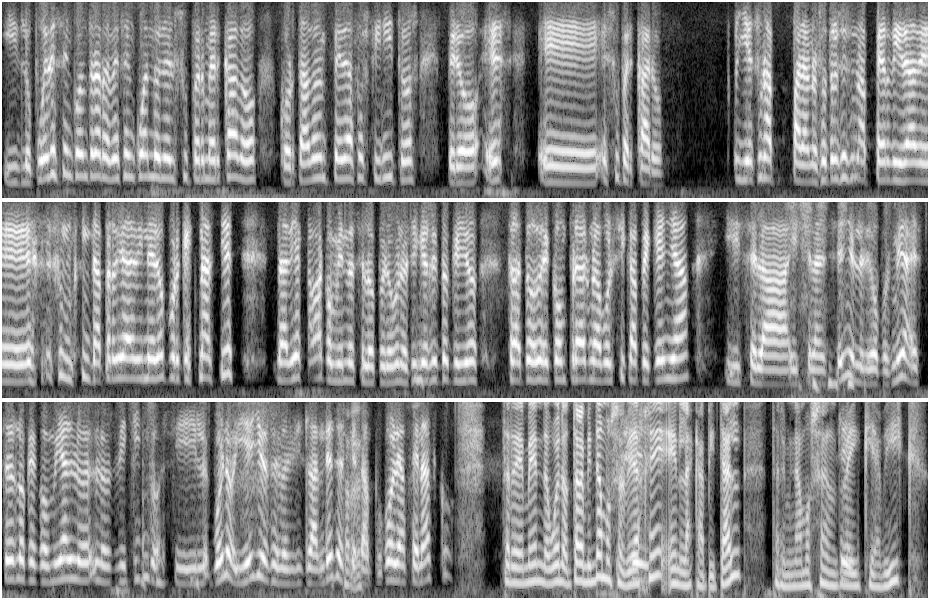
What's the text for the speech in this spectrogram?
Y lo puedes encontrar de vez en cuando en el supermercado cortado en pedazos finitos, pero es eh, es súper caro y es una para nosotros es una pérdida de es una pérdida de dinero porque nadie nadie acaba comiéndoselo. Pero bueno sí que es cierto que yo trato de comprar una bolsica pequeña y se la y se la enseño y le digo pues mira esto es lo que comían los, vikingos y bueno y ellos los islandeses que tampoco le hacen asco Tremendo. Bueno, terminamos el viaje en la capital, terminamos en Reykjavik,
